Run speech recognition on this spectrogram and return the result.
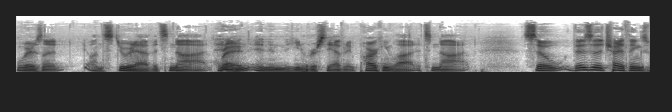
whereas on, on Stewart Ave, it's not. And, right. and in the University Avenue parking lot, it's not. So those are the kind of things,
